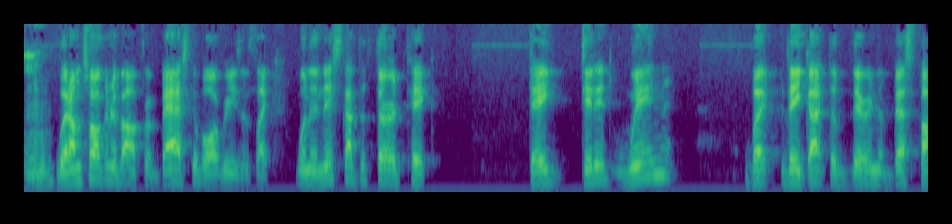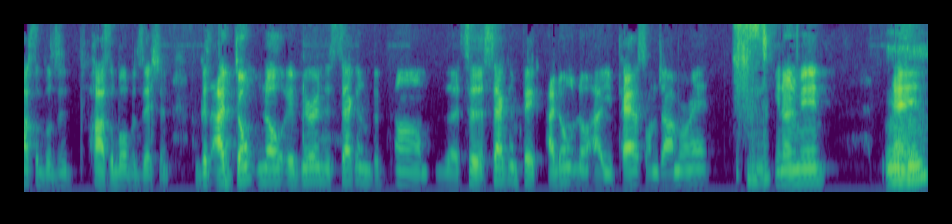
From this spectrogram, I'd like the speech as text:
Mm-hmm. What I'm talking about for basketball reasons, like when the Knicks got the third pick, they didn't win, but they got the they're in the best possible possible position because I don't know if you're in the second um to the second pick. I don't know how you pass on John Morant. Mm-hmm. You know what I mean? Mm-hmm. And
